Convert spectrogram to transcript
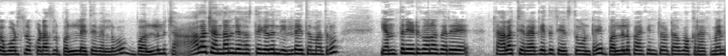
కబోర్డ్స్లో కూడా అసలు బల్లులు అయితే వెళ్ళవు. బల్లులు చాలా చండాలు చేసేస్తాయి కదండి ఇల్లు అయితే మాత్రం. ఎంత నీట్గా ఉన్నా సరే చాలా చిరాకు అయితే చేస్తూ ఉంటాయి. బల్లులు పాకిన చోట ఒక రకమైన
